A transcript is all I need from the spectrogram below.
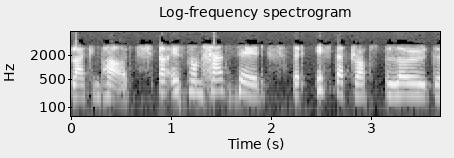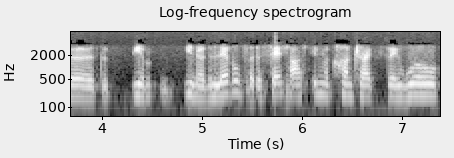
black empowered. Now, Eskom has said that if that drops below the, the, the you know, the levels that are set out in the contracts, they will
